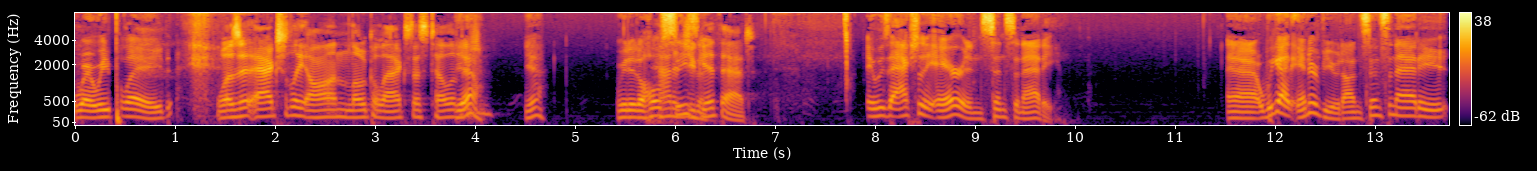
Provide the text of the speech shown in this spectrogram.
where we played. Was it actually on local access television? yeah, Yeah. we did a whole How did you get that? it was actually aired in Cincinnati. Uh, we got interviewed on Cincinnati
